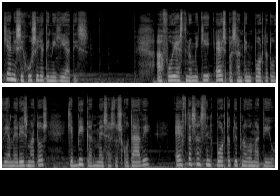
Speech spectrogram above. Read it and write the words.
και ανησυχούσε για την υγεία της. Αφού οι αστυνομικοί έσπασαν την πόρτα του διαμερίσματος και μπήκαν μέσα στο σκοτάδι, έφτασαν στην πόρτα του υπνοδωματίου.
